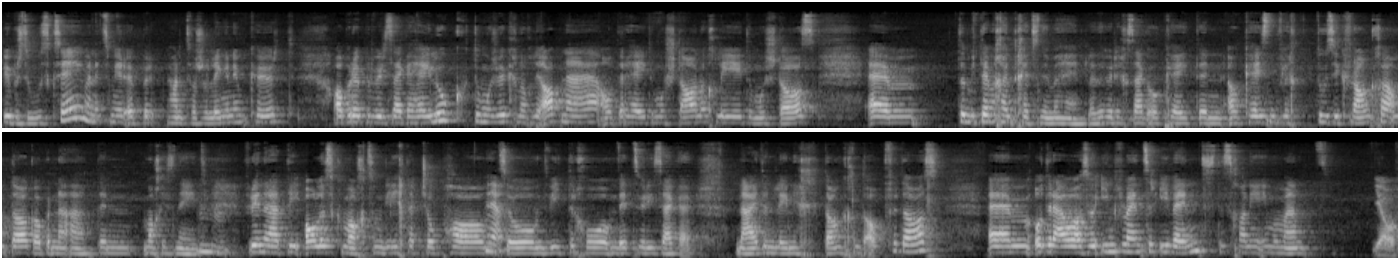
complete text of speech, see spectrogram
über das Aussehen. Wenn jetzt mir jemand, habe ich zwar schon länger nicht mehr gehört, aber jemand würde sagen, hey, look, du musst wirklich noch ein bisschen abnehmen oder hey, du musst da noch ein bisschen, du musst das. Ähm, mit dem könnte ich jetzt nicht mehr handeln. Dann würde ich sagen, okay, dann, okay, es sind vielleicht 1000 Franken am Tag, aber nein, dann mache ich es nicht. Mhm. Früher hätte ich alles gemacht, um gleich den Job zu haben und ja. so und weiterkommen. Und jetzt würde ich sagen, nein, dann lehne ich dankend ab für das. Ähm, oder auch also Influencer-Events, das kann ich im Moment, ja,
